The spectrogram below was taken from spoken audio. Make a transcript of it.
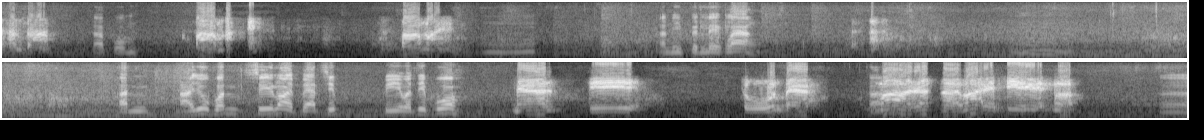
สามสามครับผม ป๋าใหม่ป๋าใหม่ อืมอันนี้เป็นเลขล่างอืมอันอายุเพิ่น480 ปีว่าติปูแมนสี่ศูนย์แปดครับมาแล้วเอ่อมาได้สี่เอ็ดเมื่อเออ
